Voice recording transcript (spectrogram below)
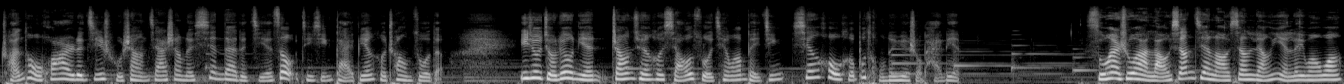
传统花儿的基础上，加上了现代的节奏进行改编和创作的。一九九六年，张全和小索前往北京，先后和不同的乐手排练。俗话说啊，老乡见老乡，两眼泪汪汪。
